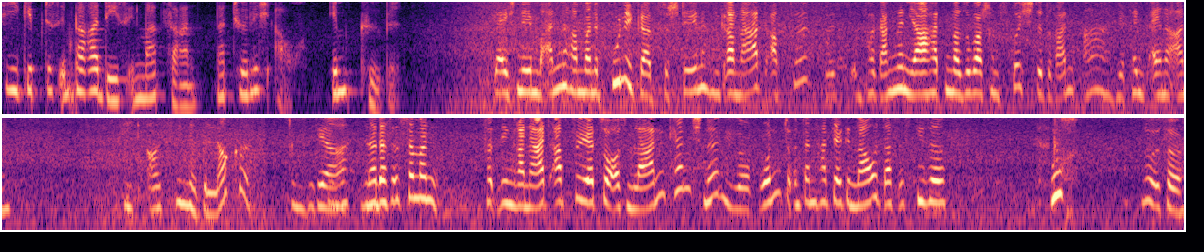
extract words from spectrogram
die gibt es im Paradies in Marzahn natürlich auch, im Kübel. Gleich nebenan haben wir eine Punika zu stehen, einen Granatapfel. Im vergangenen Jahr hatten wir sogar schon Früchte dran. Ah, hier fängt eine an. Sieht aus wie eine Glocke. ja, na das ist, wenn man den Granatapfel jetzt so aus dem Laden kennt, ne, diese rund. Und dann hat er genau, das ist diese, huch, so ist er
